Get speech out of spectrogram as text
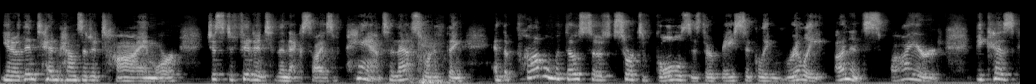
you know then 10 pounds at a time or just to fit into the next size of pants and that sort of thing. And the problem with those sorts of goals is they're basically really uninspired because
